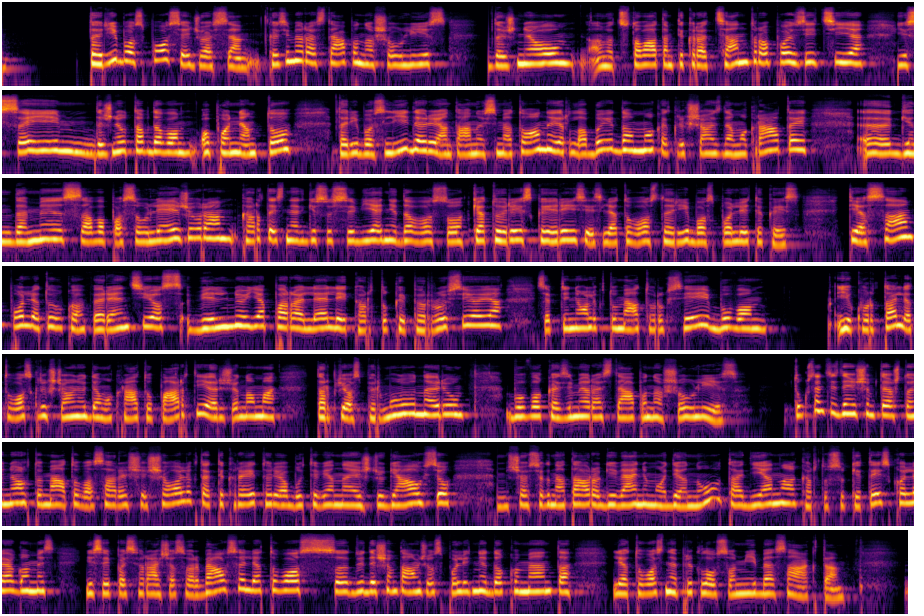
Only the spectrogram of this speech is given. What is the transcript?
Tarybos posėdžiuose Kazimieras Steponas Šaulys dažniau atstovavo tam tikrą centro poziciją, jisai dažniau tapdavo oponentu tarybos lyderiui Antanui Smetonai ir labai įdomu, kad krikščionys demokratai e, gindami savo pasaulyje žiūrą kartais netgi susivienydavo su keturiais kairiaisiais Lietuvos tarybos politikais. Tiesa, po lietuvių konferencijos Vilniuje paraleliai kartu kaip ir Rusijoje 17 metų rugsėjai buvo įkurta Lietuvos krikščionių demokratų partija ir žinoma, tarp jos pirmųjų narių buvo Kazimieras Steponas Šaulys. 1918 m. vasario 16 tikrai turėjo būti viena iš džiugiausių šio signataro gyvenimo dienų. Ta diena kartu su kitais kolegomis jisai pasirašė svarbiausią Lietuvos 20 amžiaus politinį dokumentą - Lietuvos nepriklausomybės aktą.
